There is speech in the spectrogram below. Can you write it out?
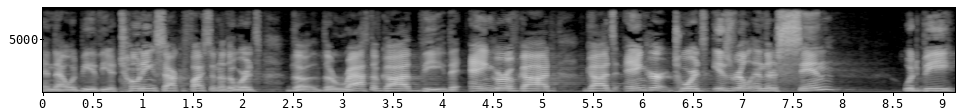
and that would be the atoning sacrifice. In other words, the, the wrath of God, the, the anger of God, God's anger towards Israel and their sin would be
